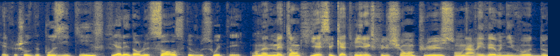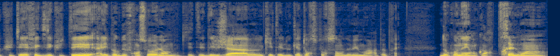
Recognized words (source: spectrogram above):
quelque chose de positif qui allait dans le sens que vous souhaitez? En admettant qu'il y ait ces 4000 expulsions en plus, on arrivait au niveau d'OQTF exécuté à l'époque de François Hollande, qui était déjà euh, qui était de 14% de mémoire à peu près. Donc on est encore très loin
